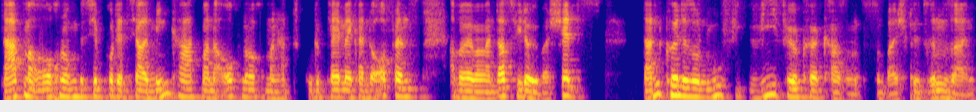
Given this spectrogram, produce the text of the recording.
Da hat man auch noch ein bisschen Potenzial. Minka hat man auch noch. Man hat gute Playmaker in der Offense. Aber wenn man das wieder überschätzt, dann könnte so ein Move wie für Kirk Cousins zum Beispiel drin sein.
